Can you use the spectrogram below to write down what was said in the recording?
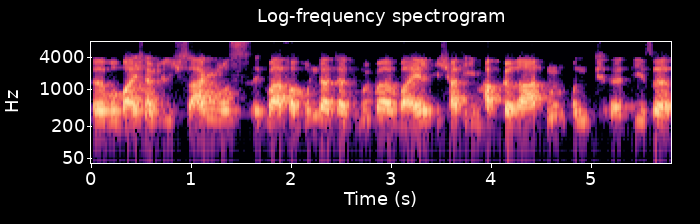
Äh, wobei ich natürlich sagen muss, ich war verwundert darüber, weil ich hatte ihm abgeraten und äh, diese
